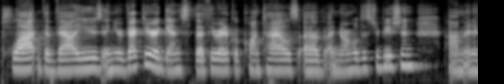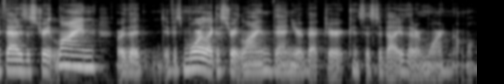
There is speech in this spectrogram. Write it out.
plot the values in your vector against the theoretical quantiles of a normal distribution. Um, and if that is a straight line, or the, if it's more like a straight line, then your vector consists of values that are more normal.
